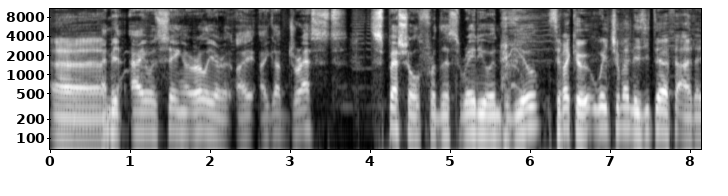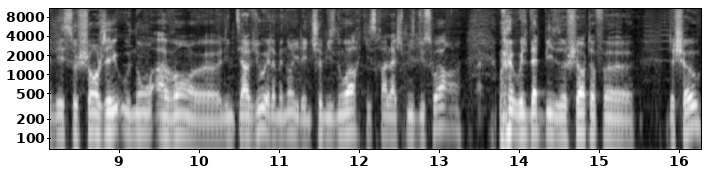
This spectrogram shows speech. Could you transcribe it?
Uh, and I was saying earlier, I, I got dressed special for this radio interview. C'est vrai que Wade Schumann hésitait à, faire, à aller se changer ou non avant euh, l'interview et là maintenant il a une chemise noire qui sera la chemise du soir. Will that be the shirt of uh, the show?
